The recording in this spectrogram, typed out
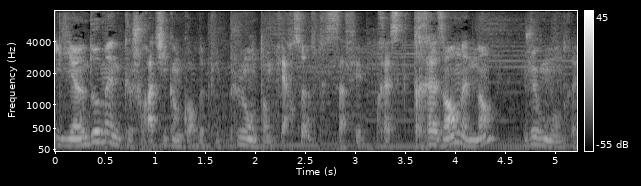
il y a un domaine que je pratique encore depuis plus longtemps que l'Airsoft, ça fait presque 13 ans maintenant, je vais vous montrer.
